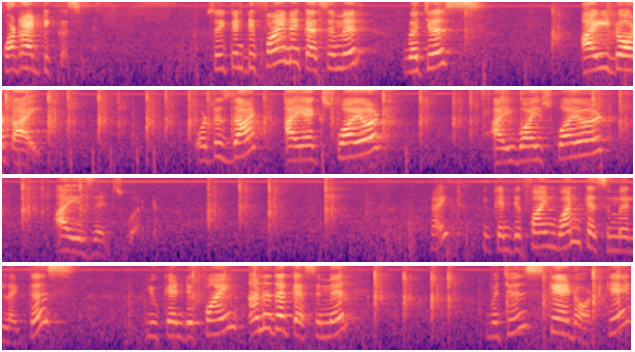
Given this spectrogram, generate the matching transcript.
quadratic Casimir. So, you can define a Casimir which is i dot i. What is that? ix squared, iy squared, iz squared. Right? You can define one Casimir like this. You can define another Casimir which is k dot k.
